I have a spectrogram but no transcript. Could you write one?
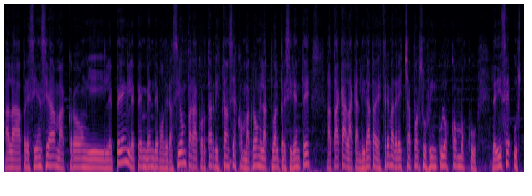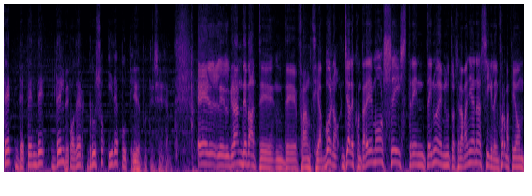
a la presidencia, Macron y Le Pen. Le Pen vende moderación para acortar distancias con Macron. El actual presidente ataca a la candidata de extrema derecha por sus vínculos con Moscú. Le dice, usted depende del poder ruso y de Putin. Y de Putin, sí, sí. El, el gran debate de Francia. Bueno, ya les contaremos. 6.39 minutos de la mañana. Sigue la información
